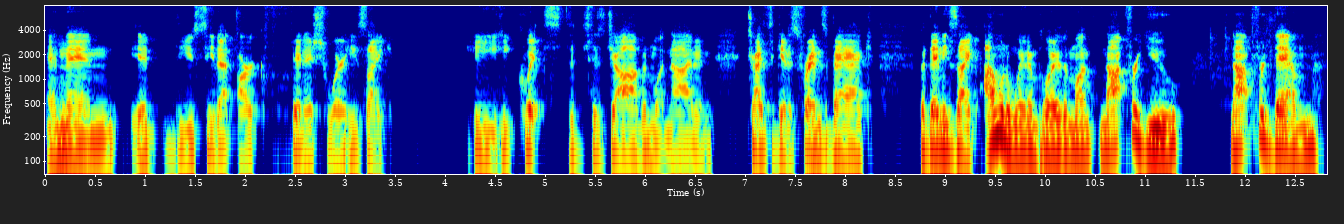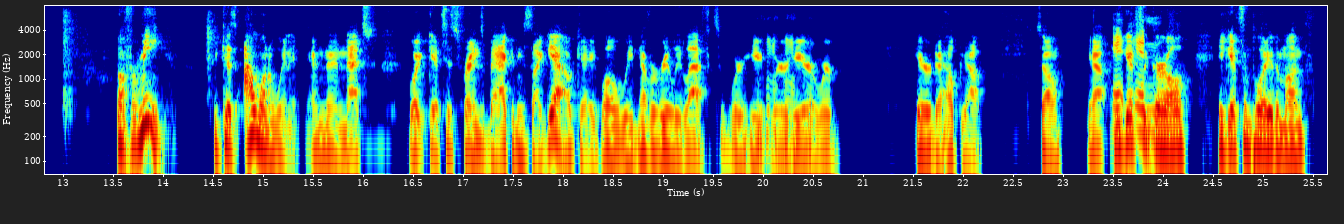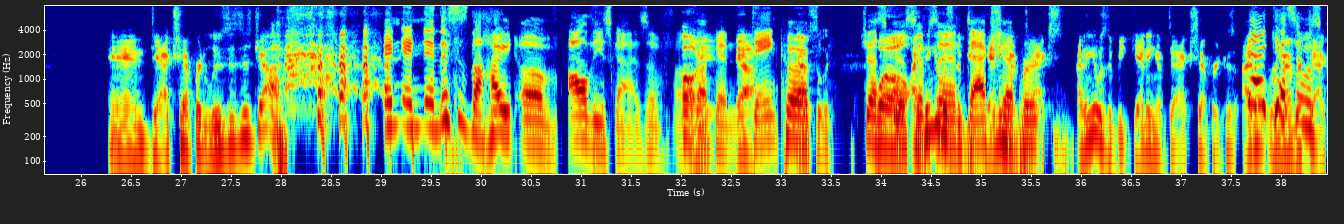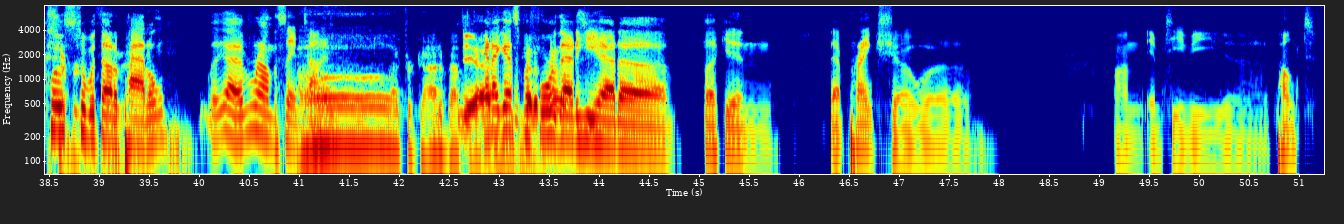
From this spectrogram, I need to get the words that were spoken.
and mm-hmm. then it you see that arc finish where he's like he he quits the, his job and whatnot and tries to get his friends back but then he's like i want to win employee of the month not for you not for them but for me because I want to win it. And then that's what gets his friends back. And he's like, yeah, okay, well, we never really left. We're here. We're here. We're here to help you out. So yeah, he And- gets and- the girl. He gets employee of the month. And Dak Shepard loses his job. And and and this is the height of all these guys of, of Oh, fucking yeah. Dane Cook, Absolutely. Jessica well, I think it was the Simpson, Dak beginning of Shepard. Dax. I think it was the beginning of Dak Shepard because I Yeah, don't guess it was Dak close Shepard to Without a before that. Paddle. Yeah, around the same time. Oh, I forgot about Yeah. that. and I guess before that he had a fucking that prank show uh, on MTV, uh, Punked.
